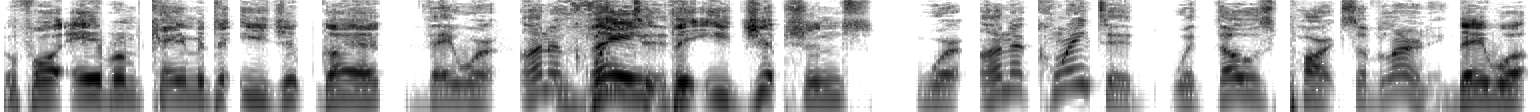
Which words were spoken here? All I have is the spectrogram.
Before Abram came into Egypt, go ahead. they were unacquainted. They, the Egyptians, were unacquainted with those parts of learning. they were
